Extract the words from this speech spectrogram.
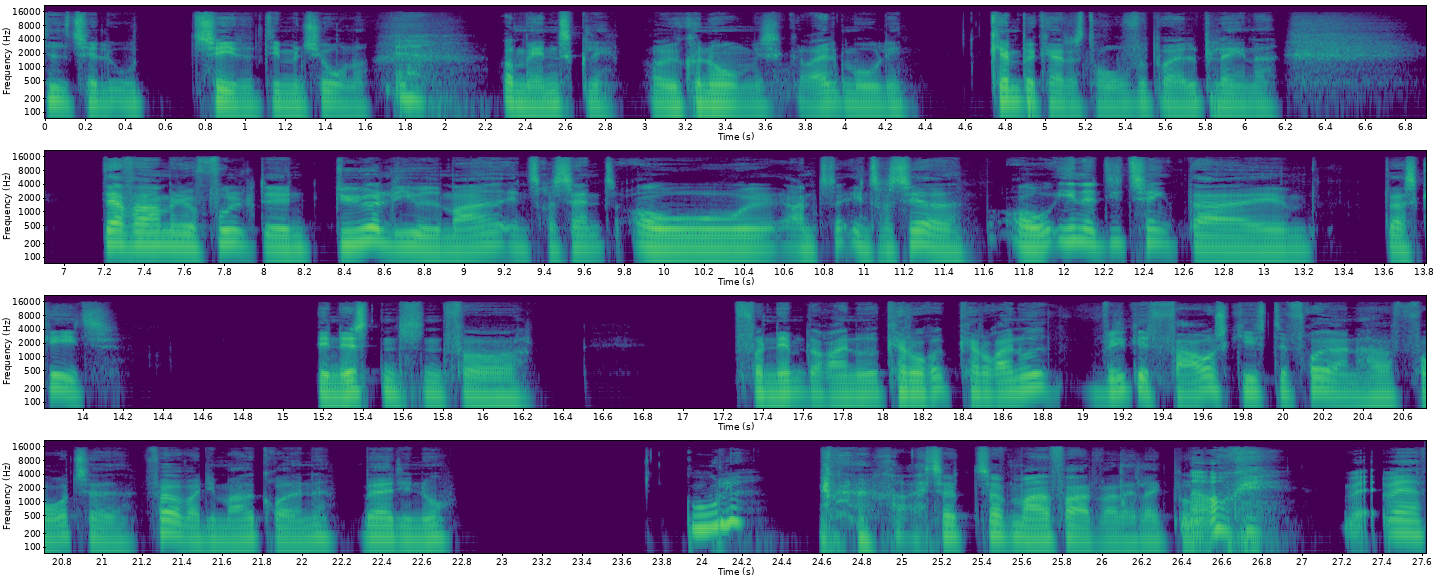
hidtil usete dimensioner. Ja. Og menneskelig og økonomisk og alt muligt. Kæmpe katastrofe på alle planer. Derfor har man jo fulgt øh, dyrelivet meget interessant og øh, interesseret. Og en af de ting, der, øh, der er sket, det er næsten sådan for, for nemt at regne ud. Kan du, kan du regne ud, hvilket farveskifte frøerne har foretaget? Før var de meget grønne. Hvad er de nu? Gule? Nej, så, så meget fart var der heller ikke på. Nå, okay. Hvad, hvad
